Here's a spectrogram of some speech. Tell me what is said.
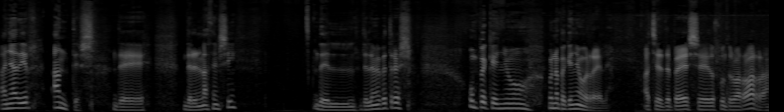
añadir antes de, del enlace en sí, del, del MP3, un pequeño, una pequeña URL. https barra barra,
